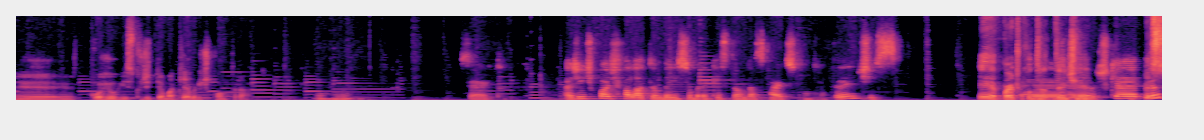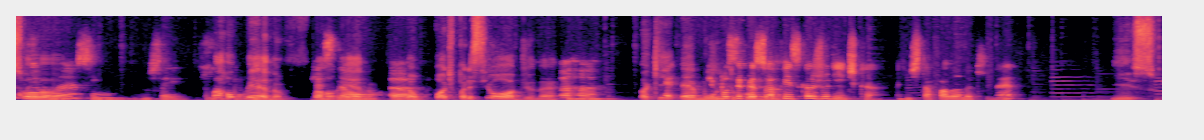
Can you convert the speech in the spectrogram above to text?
é, correr o risco de ter uma quebra de contrato. Uhum. Certo. A gente pode falar também sobre a questão das partes contratantes? É, parte contratante. É, acho que é tranquilo, né? Assim, não sei. Marromeno. Questão, marromeno. Ah. Então, pode parecer óbvio, né? Uhum. Só que é, é muito. Tipo ser pessoa física jurídica, a gente está falando aqui, né? Isso.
